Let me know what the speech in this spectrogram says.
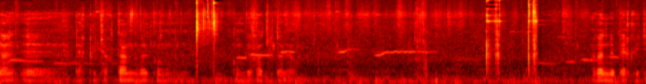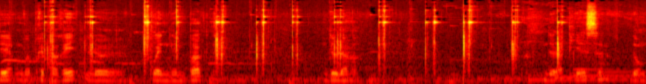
euh, percuteur tendre qu'on verra tout à l'heure. Avant de percuter, on va préparer le point d'impact de la, de la pièce. Donc,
